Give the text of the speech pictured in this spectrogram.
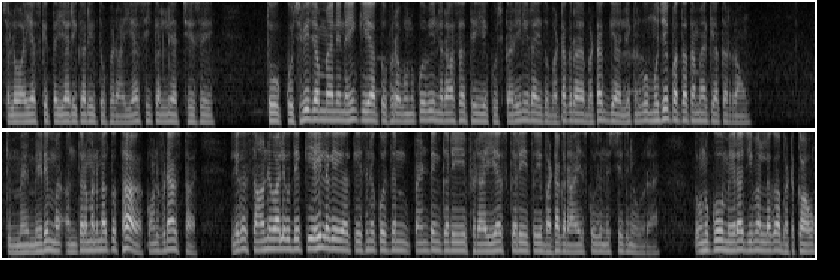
चलो आईएएस की तैयारी करी तो फिर आईएएस ही कर ले अच्छे से। तो कुछ भी जब मैंने नहीं किया तो फिर अब उनको भी निराशा थी, ये कुछ कर ही नहीं रहा तो भटक रहा है, भटक गया। लेकिन वो मुझे पता था मैं क्या कर रहा हूँ। कि मैं, मेरे अंतर मन में तो था कॉन्फिडेंस था। लेकिन सामने वाले को देख के यही लगेगा कि इसने कुछ दिन पेंटिंग करी, फिर आईएएस करी तो ये भटक रहा है, इसको निश्चित नहीं हो रहा है। तो उनको मेरा जीवन लगा भटकाओ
